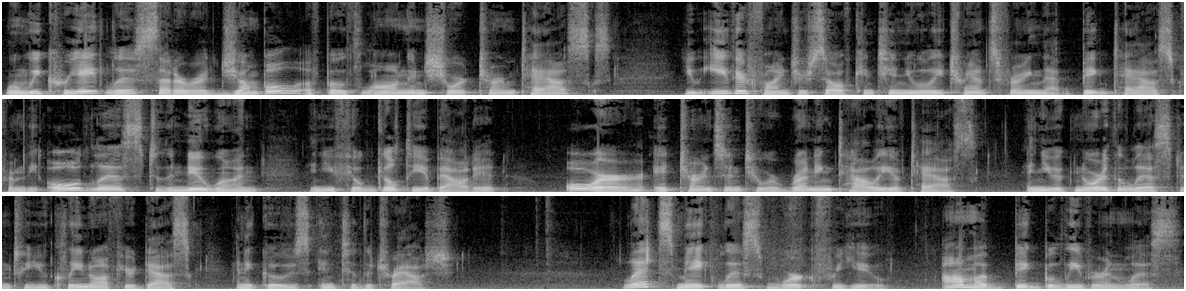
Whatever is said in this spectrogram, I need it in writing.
When we create lists that are a jumble of both long and short term tasks, you either find yourself continually transferring that big task from the old list to the new one and you feel guilty about it, or it turns into a running tally of tasks and you ignore the list until you clean off your desk and it goes into the trash. Let's make lists work for you I'm a big believer in lists.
